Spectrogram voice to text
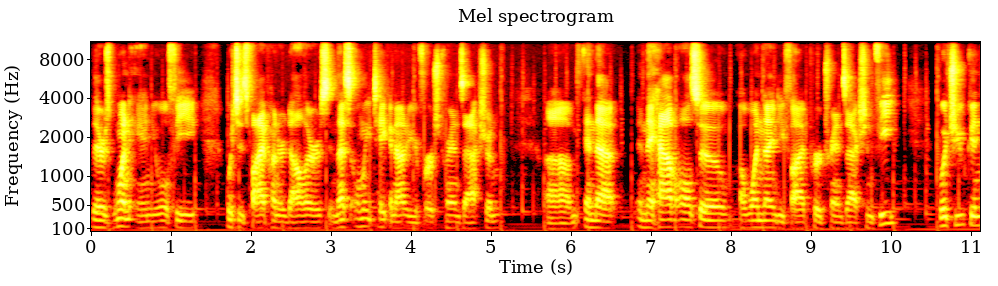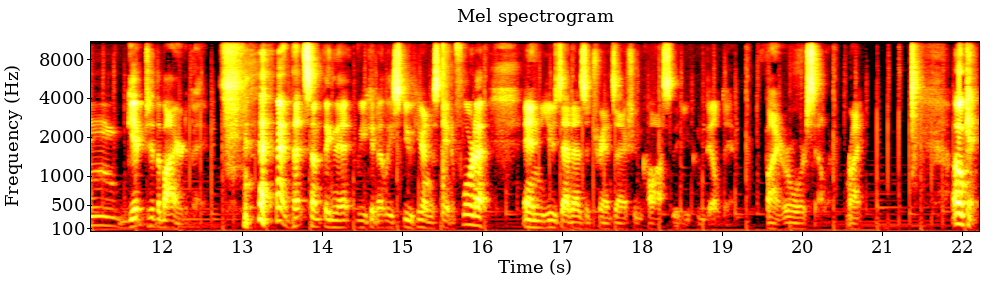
there's one annual fee, which is five hundred dollars, and that's only taken out of your first transaction. Um, and that and they have also a 195 per transaction fee, which you can give to the buyer to pay. That's something that we can at least do here in the state of Florida and use that as a transaction cost that you can build in, buyer or seller, right? Okay,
